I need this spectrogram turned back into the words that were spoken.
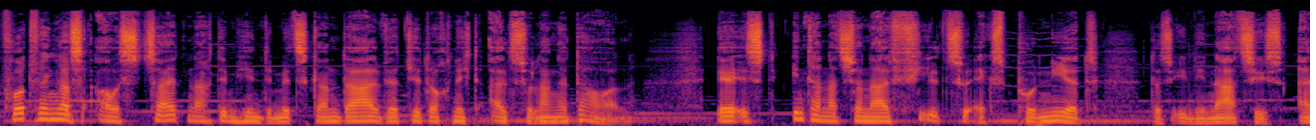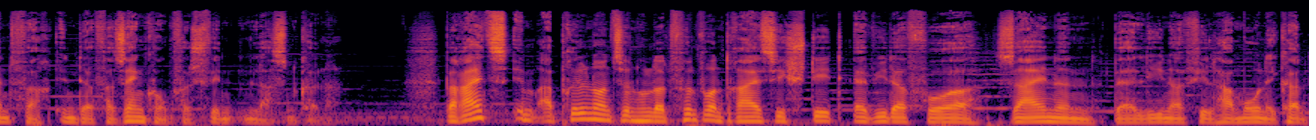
Furtwänglers Auszeit nach dem Hindemith-Skandal wird jedoch nicht allzu lange dauern. Er ist international viel zu exponiert, dass ihn die Nazis einfach in der Versenkung verschwinden lassen können. Bereits im April 1935 steht er wieder vor seinen Berliner Philharmonikern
